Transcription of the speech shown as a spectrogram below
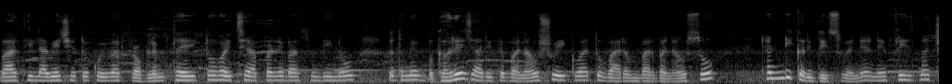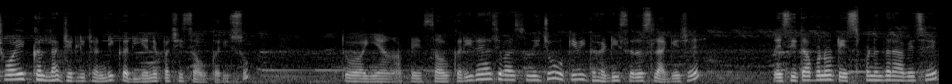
બહારથી લાવીએ છીએ તો કોઈ વાર પ્રોબ્લેમ થતો હોય છે આપણને બાસુંદીનો. તો તમે ઘરે જ આ રીતે બનાવશો એકવાર તો વારંવાર બનાવશો. ઠંડી કરી દઈશું એને અને ફ્રીજમાં છ એક કલાક જેટલી ઠંડી કરી અને પછી સર્વ કરીશું. તો અહીંયા આપણે સર્વ કરી રહ્યા છે બાસુંદી. જુઓ કેવી ગાઢી સરસ લાગે છે. અને સીતાફળનો ટેસ્ટ પણ અંદર આવે છે.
